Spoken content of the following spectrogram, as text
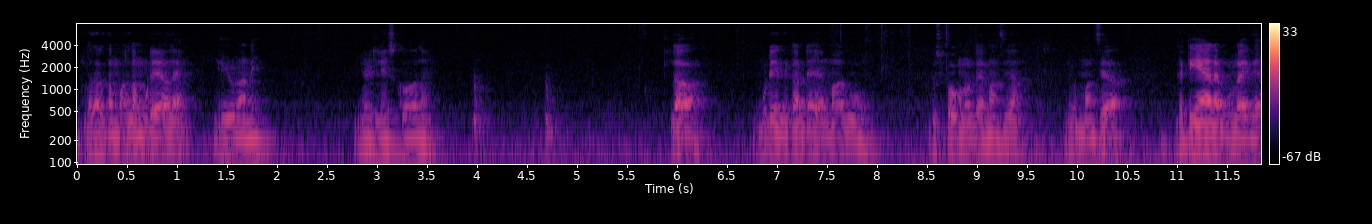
ఇట్లా తర్వాత మళ్ళీ ముడేయాలి. ఇవి చూడండి. ఇట్లా వేసుకోవాలి. ఇట్లా ముడి ఎందుకంటే మనకు పుష్పోకుండా ఉంటాయి మంచిగా. ఇక మంచిగా గట్టిగా వేయాలి ముళ్ళు అయితే.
